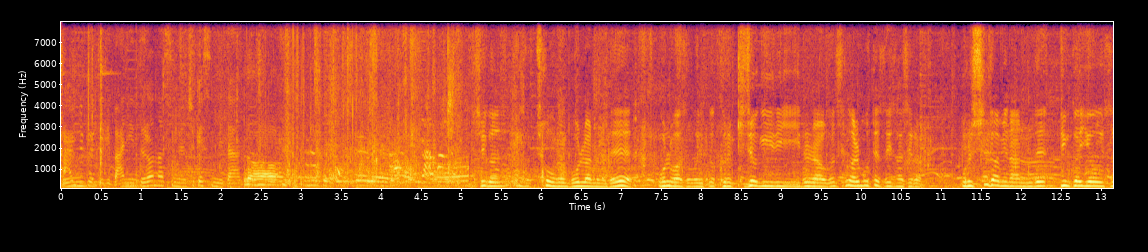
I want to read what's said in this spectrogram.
노인분들이 많이 늘어났으면 좋겠습니다. 제가 처음에 몰랐는데 오늘 와서 보니까 그런 기적이 일어나고 생각을 못했어요 사실은 오늘 실감이 나는데 지금까지 여기서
